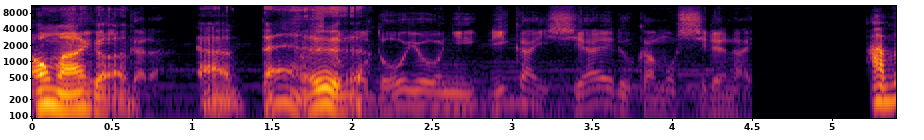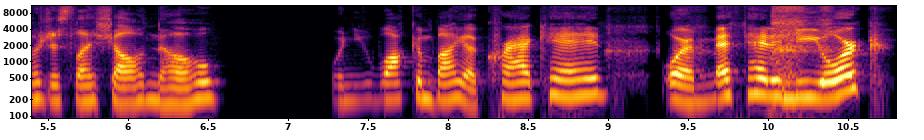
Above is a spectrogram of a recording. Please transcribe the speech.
Oh my god. God damn. I'ma just let y'all know when you walking by a crackhead or a meth head in New York,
